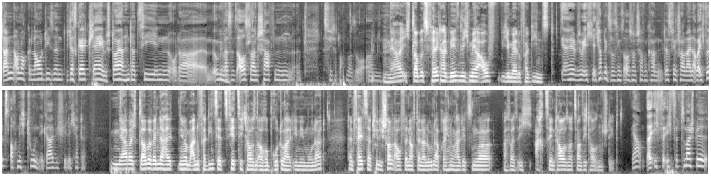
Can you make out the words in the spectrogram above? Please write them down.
dann auch noch genau die sind, die das Geld claimen, Steuern hinterziehen oder ähm, irgendwie ja. was ins Ausland schaffen. Das finde ich dann auch mal so. Ähm ja, ich glaube, es fällt halt wesentlich mehr auf, je mehr du verdienst. Ja, ich, ich habe nichts, was ich ins Ausland schaffen kann, deswegen schon allein. Aber ich würde es auch nicht tun, egal wie viel ich hätte. Ja, aber ich glaube, wenn du halt, nehmen wir mal an, du verdienst jetzt 40.000 Euro brutto halt irgendwie im Monat, dann fällt es natürlich schon auf, wenn auf deiner Lohnabrechnung halt jetzt nur, was weiß ich, 18.000 oder 20.000 steht. Ja, äh, ich, ich zum Beispiel,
